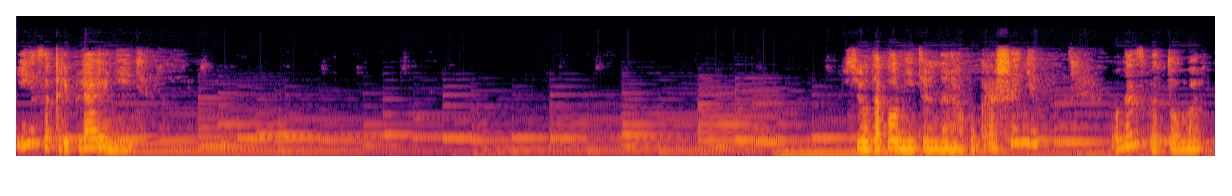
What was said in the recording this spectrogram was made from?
И закрепляю нить. Все, дополнительное украшение у нас готово.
